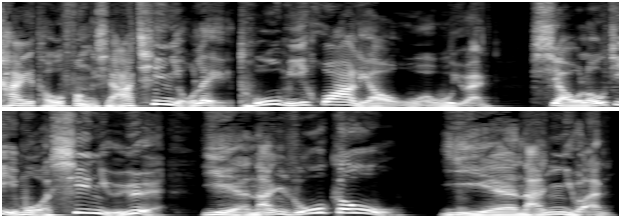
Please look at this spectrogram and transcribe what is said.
钗头凤霞亲有泪，荼蘼花了我无缘。小楼寂寞心与月，夜难如钩也难圆。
